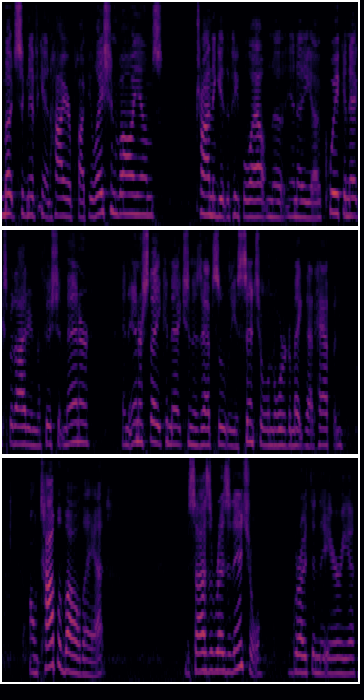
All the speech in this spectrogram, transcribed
much significant higher population volumes, trying to get the people out in a, in a uh, quick and expedited and efficient manner. An interstate connection is absolutely essential in order to make that happen. On top of all that, besides the residential growth in the area,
